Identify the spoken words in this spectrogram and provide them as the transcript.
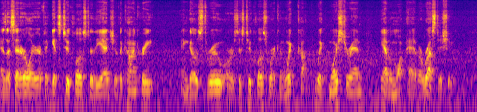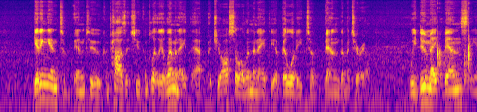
As I said earlier, if it gets too close to the edge of the concrete, and goes through or is just too close where it can wick, wick moisture in, you have a, have a rust issue. Getting into, into composites, you completely eliminate that, but you also eliminate the ability to bend the material. We do make bends, the,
